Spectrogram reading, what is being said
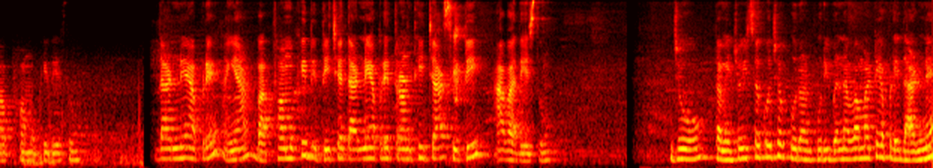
બાફવા મૂકી દઈશું દાળને આપણે અહીંયા બાફવા મૂકી દીધી છે. દાળને આપણે ત્રણથી ચાર સીટી આવવા દઈશું જો તમે જોઈ શકો છો પૂરણપૂરી બનાવવા માટે આપણે દાળને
